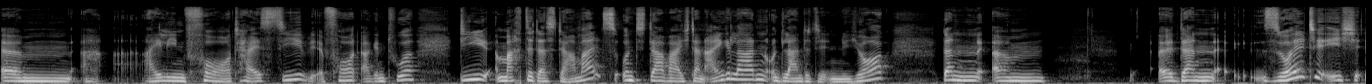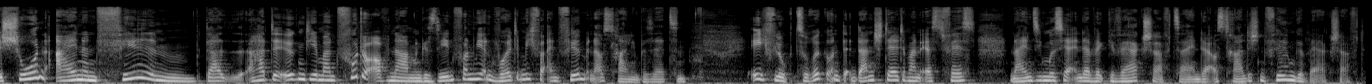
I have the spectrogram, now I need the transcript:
ähm, Eileen Ford heißt sie, Ford Agentur, die machte das damals und da war ich dann eingeladen und landete in New York. Dann ähm, äh, dann sollte ich schon einen Film, da hatte irgendjemand Fotoaufnahmen gesehen von mir und wollte mich für einen Film in Australien besetzen. Ich flog zurück und dann stellte man erst fest, nein, sie muss ja in der Gewerkschaft sein, der australischen Filmgewerkschaft.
